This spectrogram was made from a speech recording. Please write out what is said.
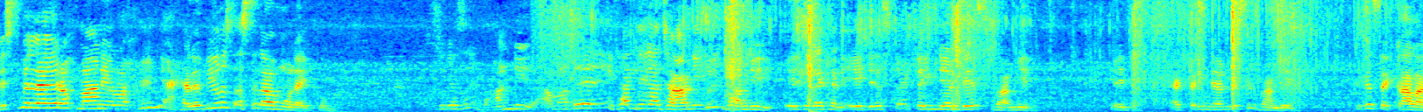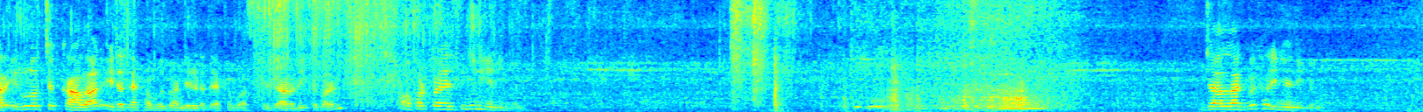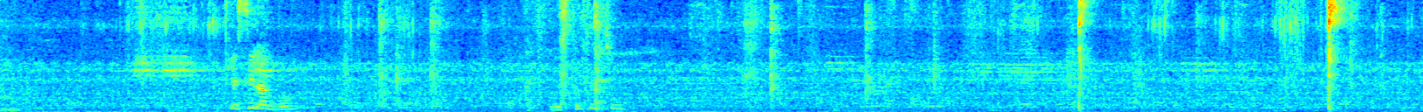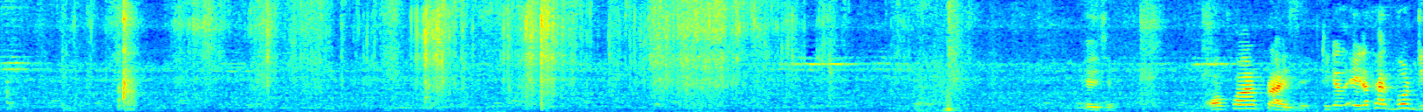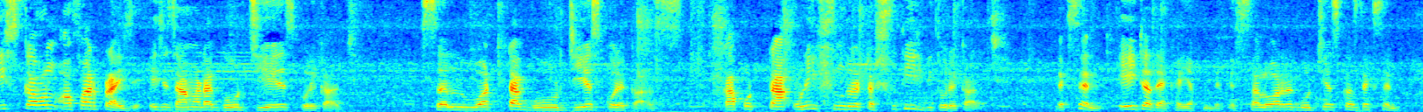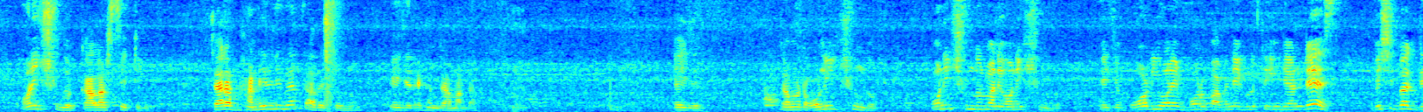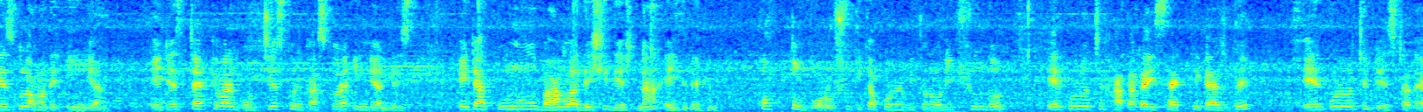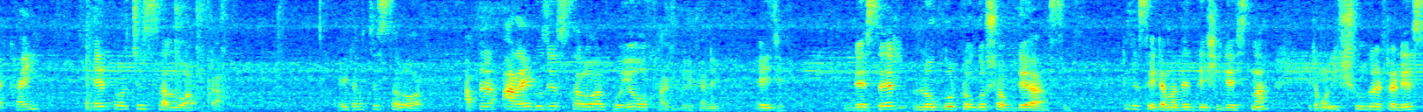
বিসমিল্লাহ রহমান রহিম hello views আসসালামু আলাইকুম। ঠিক আছে? ভান্ডিল আমাদের এখান থেকে যা নিবেন ভান্ডিল এই যে দেখেন, এই ড্রেসটা একটা ইন্ডিয়ান ড্রেস ভান্ডিল এই যে, একটা ইন্ডিয়ান ড্রেসের ভান্ডিল ঠিক আছে? কালার এগুলো হচ্ছে কালার এটা দেখাবো ভান্ডিলটা দেখাবো আজকে, যারা নিতে পারেন। অফার প্রাইস দিব, নিয়ে নেবেন। যার লাগবে খালি নিয়ে নেবেন। কেসি লাগবো বুঝতে এই যে অফার প্রাইজে ঠিক আছে? এটা থাকব ডিসকাউন্ট অফার প্রাইজে এই যে জামাটা গর্জিয়াস করে কাজ। সালোয়ারটা গর্জিয়াস করে কাজ। কাপড়টা অনেক সুন্দর একটা সুতির ভিতরে কাজ। দেখছেন? এইটা দেখাই আপনাদেরকে। সালোয়ারের গর্জিয়াস কাজ দেখছেন? অনেক সুন্দর কালার সেটিং যারা ভান্ডিল নেবেন তাদের জন্য। এই যে দেখেন জামাটা। এই যে, জামাটা অনেক সুন্দর। অনেক সুন্দর মানে অনেক সুন্দর। এই যে বডি অনেক বড় পাবেন। এগুলো তো ইন্ডিয়ান ড্রেস বেশিরভাগ ড্রেসগুলো আমাদের ইন্ডিয়ান এই ড্রেসটা একেবারে গর্জিয়াস করে কাজ করা ইন্ডিয়ান ড্রেস এটা কোনো বাংলাদেশি দেশ না, এই যে দেখেন, কত বড় সুতি কাপড়ের ভিতরে অনেক সুন্দর। এরপরে হচ্ছে হাতাটা এই সাইড থেকে আসবে, এরপরে হচ্ছে ড্রেসটা দেখাই, এরপর হচ্ছে সালোয়ারটা। এটা হচ্ছে সালোয়ার। আপনার আড়াই গজের সালোয়ার হয়েও থাকবে এখানে। এই যে, ড্রেসের লোগো টোগো সব দেওয়া আছে। ঠিক আছে, এটা আমাদের দেশি ড্রেস না, এটা অনেক সুন্দর একটা ড্রেস।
